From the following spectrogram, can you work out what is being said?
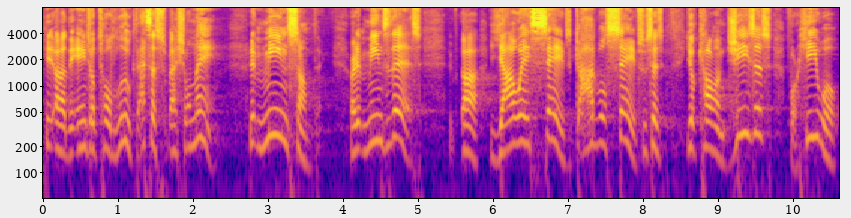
he, uh, the angel told Luke, that's a special name. It means something, right? It means this uh, Yahweh saves, God will save. So it says, You'll call him Jesus, for he will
